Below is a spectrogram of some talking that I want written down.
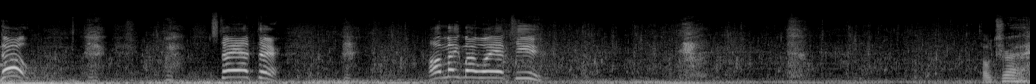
No! Stay out there! I'll make my way up to you. I'll try.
